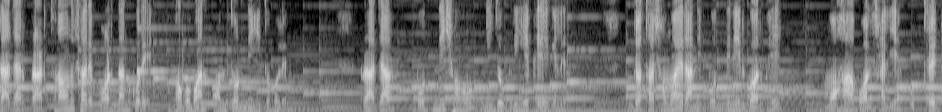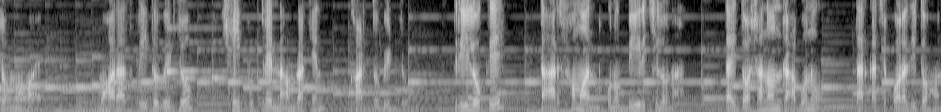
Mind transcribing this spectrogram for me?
রাজার প্রার্থনা অনুসারে বরদান করে ভগবান অন্তর্নিহিত হলেন। রাজা পত্নী সহ নিজ গৃহে ফিরে গেলেন। যথাসময়ে রানী পদ্মিনীর গর্ভে মহাবলশালী এক পুত্রের জন্ম হয়। মহারাজ কৃতবীর্য, সেই পুত্রের নাম রাখেন কার্তবীর্য। ত্রিলোকে তার সমান কোনো বীর ছিল না, তাই দশানন রাবণও তার কাছে পরাজিত হন।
